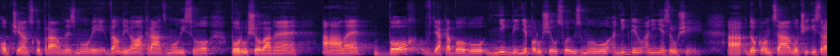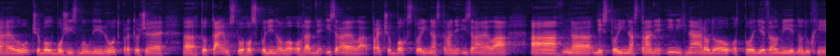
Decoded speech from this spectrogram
občianskoprávne zmluvy. Veľmi veľakrát zmluvy sú porušované ale Boh, vďaka Bohu, nikdy neporušil svoju zmluvu a nikdy ju ani nezruší. A dokonca voči Izraelu, čo bol Boží zmluvný núd, pretože e, to tajomstvo hospodinovo ohľadne Izraela, prečo Boh stojí na strane Izraela a e, nestojí na strane iných národov, odpoveď je veľmi jednoduchý,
